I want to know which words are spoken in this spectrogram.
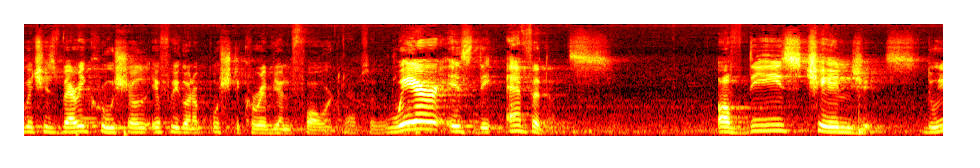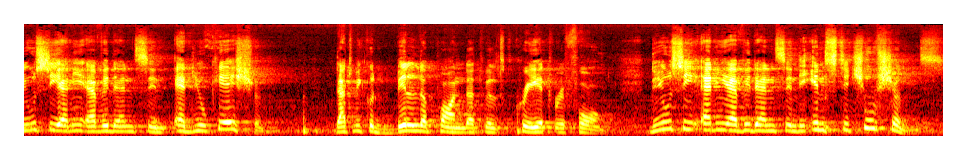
which is very crucial if we're going to push the Caribbean forward. Absolutely. Where is the evidence of these changes? Do you see any evidence in education that we could build upon that will create reform? Do you see any evidence in the institutions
